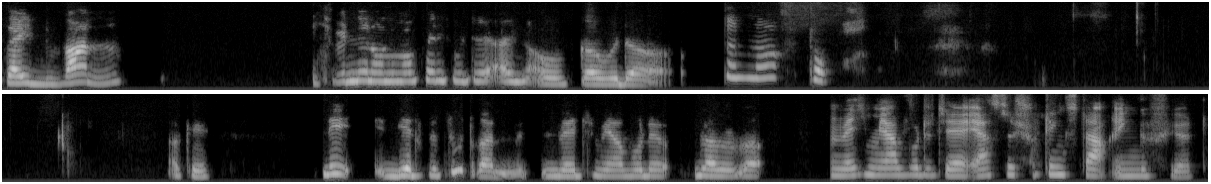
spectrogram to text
Seit wann? Ich bin ja noch nicht mal fertig mit der einen Aufgabe da. Danach doch. Okay. Nee, jetzt bist du dran. In welchem Jahr wurde bla bla bla. In welchem Jahr wurde der erste Shooting Star eingeführt?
